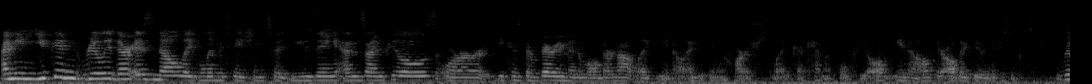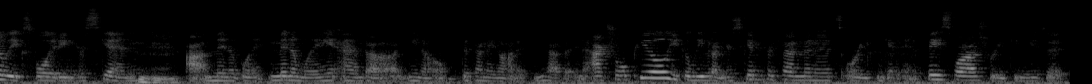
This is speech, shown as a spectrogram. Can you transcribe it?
I mean, you can really. There is no like limitation to using enzyme peels, or because they're very minimal. They're not like you know anything harsh like a chemical peel. You know, they're all they're doing is just ex- really exfoliating your skin mm-hmm. uh, minimally, minimally, and uh, you know, depending on if you have an actual peel, you can leave it on your skin for ten minutes, or you can get it in a face wash where you can use it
